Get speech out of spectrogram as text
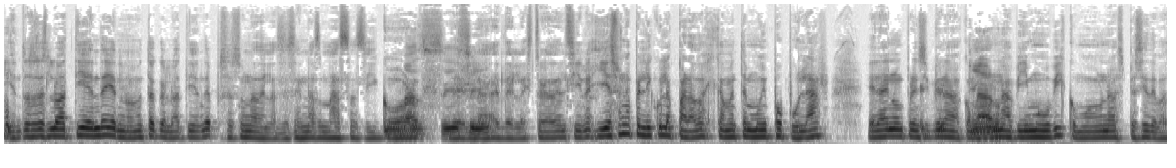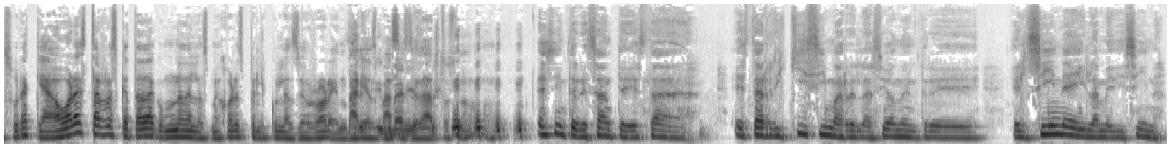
y entonces lo atiende y en el momento que lo atiende pues es una de las escenas más así gore Más, sí, de, sí. La, de la historia del cine y es una película paradójicamente muy popular. Era en un principio una- como Claro. una B-movie, como una especie de basura que ahora está rescatada como una de las mejores películas de horror en varias en bases de varias. datos. ¿no? Es interesante esta, esta riquísima relación entre el cine y la medicina.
